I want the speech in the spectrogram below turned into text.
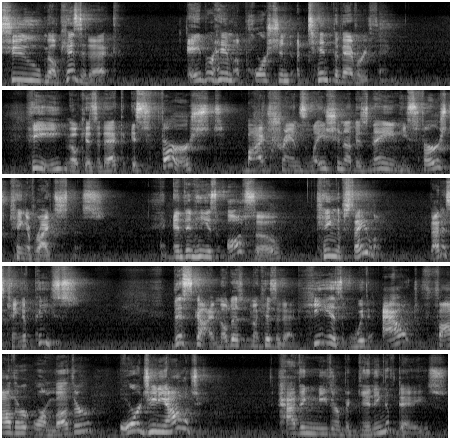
to Melchizedek, Abraham apportioned a tenth of everything. He, Melchizedek, is first, by translation of his name, he's first king of righteousness. And then he is also king of Salem. That is king of peace. This guy, Melchizedek, he is without father or mother or genealogy, having neither beginning of days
